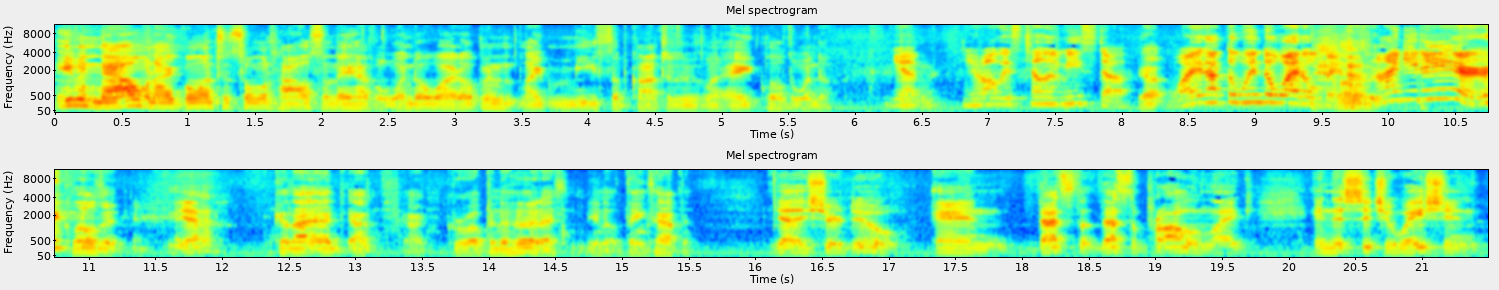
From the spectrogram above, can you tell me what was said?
even now when I go into someone's house and they have a window wide open, like me subconsciously is like, hey, close the window, Yep. You're always telling me stuff. Yep. Why you got the window wide open? Close it. I need air. close it, Yeah, because I, I I I grew up in the hood. I you know things happen. yeah, they sure do, and that's the that's the problem. Like in this situation,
